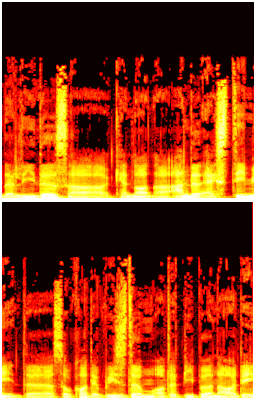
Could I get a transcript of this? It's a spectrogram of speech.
the leaders uh, cannot uh, underestimate the so-called the wisdom of the people nowadays.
